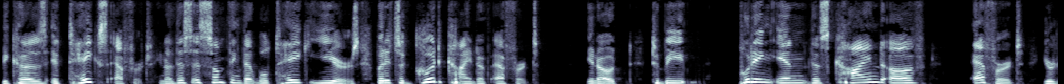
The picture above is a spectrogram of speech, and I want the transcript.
because it takes effort. You know, this is something that will take years, but it's a good kind of effort. You know, to be putting in this kind of effort, you're,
